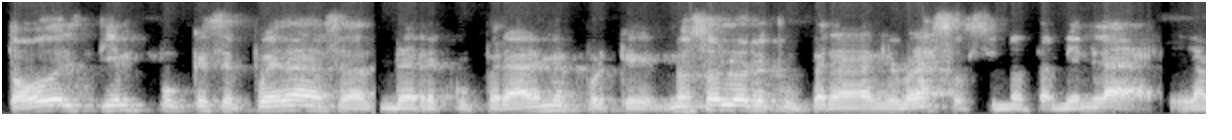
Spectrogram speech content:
todo el tiempo que se pueda, o sea, de recuperarme, porque no solo recuperar el brazo, sino también la, la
